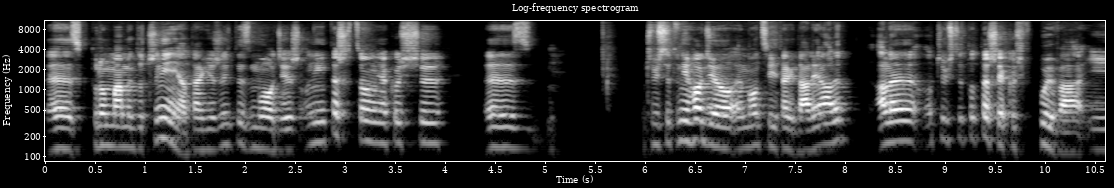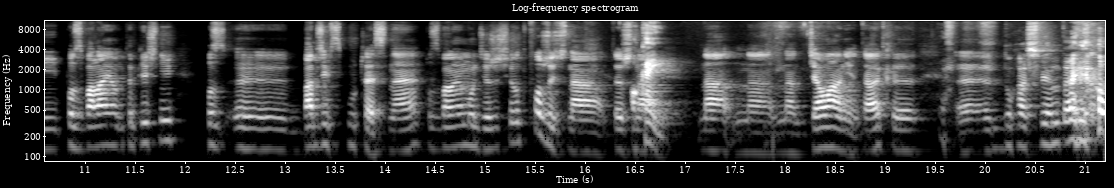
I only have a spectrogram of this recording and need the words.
e, z którą mamy do czynienia. Tak? Jeżeli to jest młodzież, oni też chcą jakoś. e, z... Oczywiście tu nie chodzi o emocje i tak dalej, ale, ale oczywiście to też jakoś wpływa i pozwalają te pieśni poz, e, bardziej współczesne, pozwalają młodzieży się otworzyć na też na- Okej. Na, na, na działanie tak? e, Ducha Świętego.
